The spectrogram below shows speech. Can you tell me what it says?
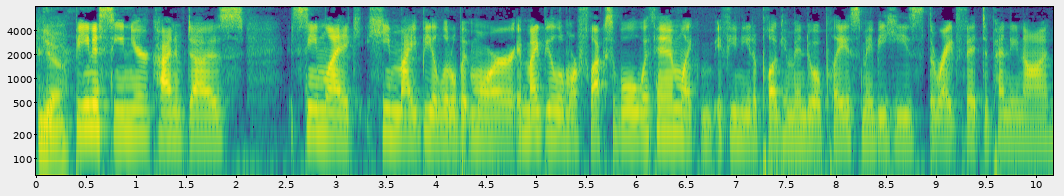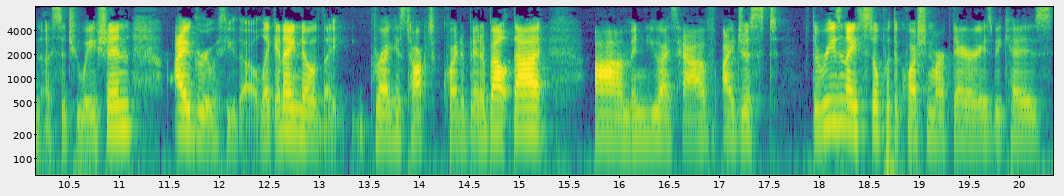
Yeah. being a senior kind of does seem like he might be a little bit more it might be a little more flexible with him like if you need to plug him into a place maybe he's the right fit depending on a situation i agree with you though like and i know that greg has talked quite a bit about that um and you guys have i just the reason i still put the question mark there is because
